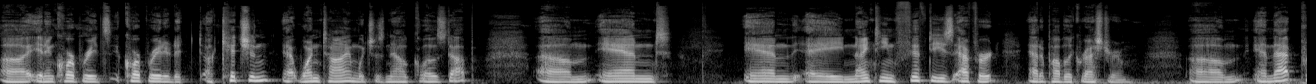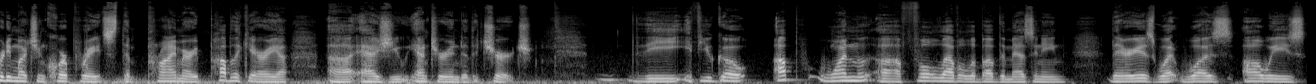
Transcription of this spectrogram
Uh, it incorporates incorporated a, a, kitchen at one time, which is now closed up, um, and and a 1950s effort at a public restroom. Um, and that pretty much incorporates the primary public area uh, as you enter into the church. The if you go up one uh, full level above the mezzanine, there is what was always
